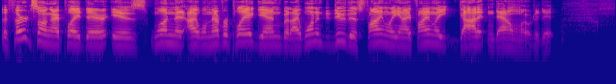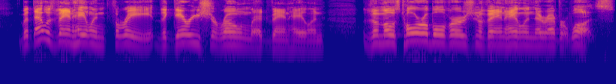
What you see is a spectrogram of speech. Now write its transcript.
The third song I played there is one that I will never play again, but I wanted to do this finally, and I finally got it and downloaded it. But that was Van Halen 3, the Gary Cherone led Van Halen, the most horrible version of Van Halen there ever was.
